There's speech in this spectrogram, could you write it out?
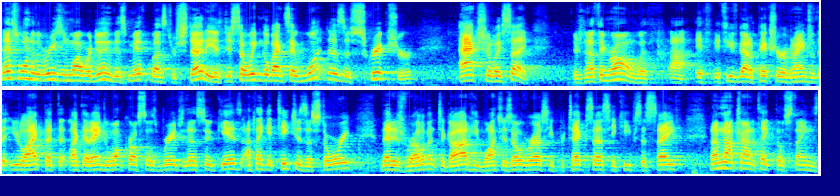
that's one of the reasons why we're doing this Mythbuster study is just so we can go back and say, what does the scripture actually say? There's nothing wrong with uh, if, if you've got a picture of an angel that you like, that, that like that angel walking across those bridges with those two kids. I think it teaches a story that is relevant to God. He watches over us, He protects us, He keeps us safe. And I'm not trying to take those things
